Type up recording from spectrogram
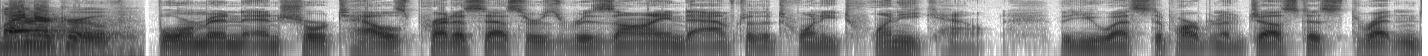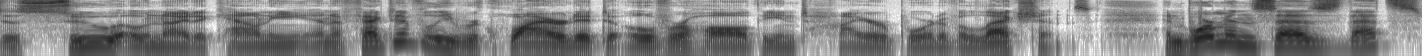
find groove. Borman and Shortell's predecessors resigned after the 2020 count. The U.S. Department of Justice threatened to sue Oneida County and effectively required it to overhaul the entire Board of Elections. And Borman says that's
